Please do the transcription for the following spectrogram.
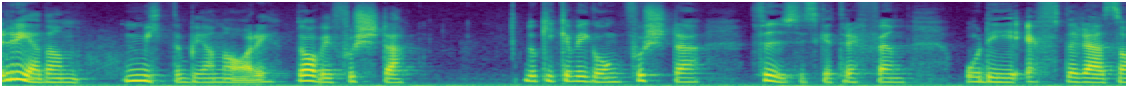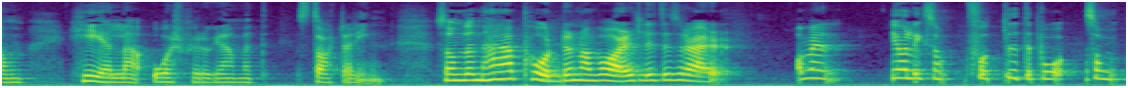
redan mitten på januari. Då har vi första, då kickar vi igång första fysiska träffen och det är efter det som hela årsprogrammet startar in. Så om den här podden har varit lite sådär, ja men jag har liksom fått lite på som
